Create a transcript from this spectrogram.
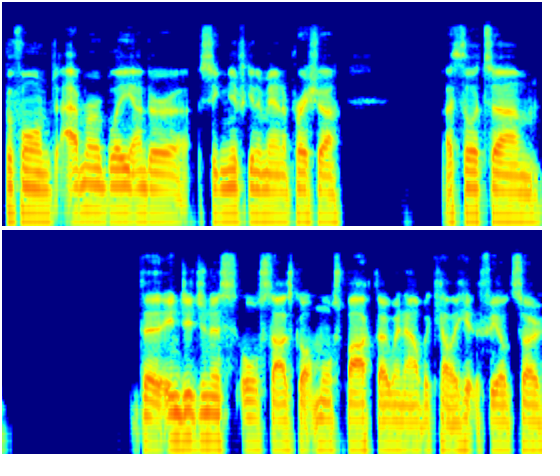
performed admirably under a significant amount of pressure. I thought um the indigenous all stars got more spark though when Albert Kelly hit the field. So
